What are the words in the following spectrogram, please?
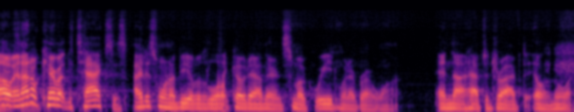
Oh, and I don't care about the taxes. I just want to be able to like go down there and smoke weed whenever I want and not have to drive to Illinois.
